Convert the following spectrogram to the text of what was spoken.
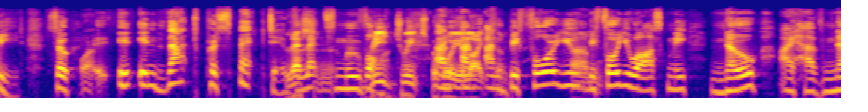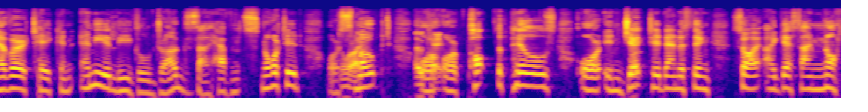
read. So, Right. i- in that perspective, Lesson, let's move on. read tweets before and, you and, like and them. Um, before you before you ask me, no, I have never taken any illegal drugs. I haven't snorted or right. smoked or, Okay. or popped the pills or injected anything. So I, I guess I'm not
